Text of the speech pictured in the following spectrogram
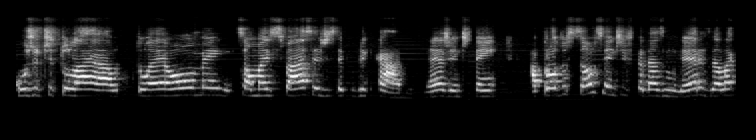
cujo titular autor é homem são mais fáceis de ser publicados, né? A gente tem a produção científica das mulheres, ela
